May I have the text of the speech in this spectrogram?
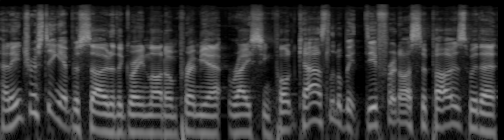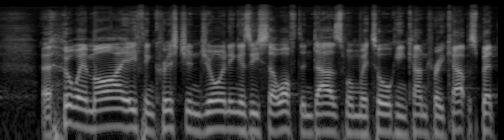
an interesting episode of the Green Light on Premier Racing podcast. A little bit different, I suppose, with a, a Who Am I? Ethan Christian joining as he so often does when we're talking country cups. But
